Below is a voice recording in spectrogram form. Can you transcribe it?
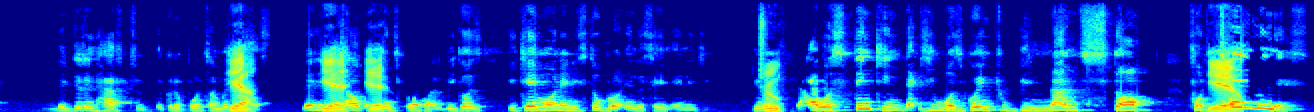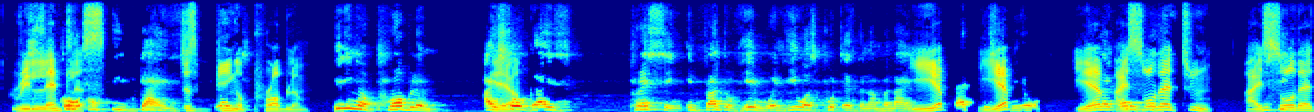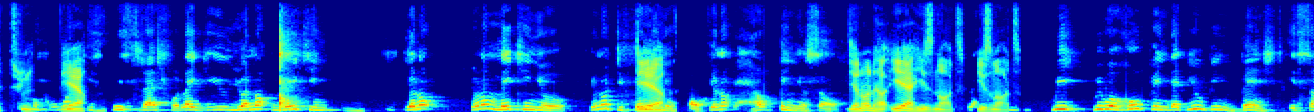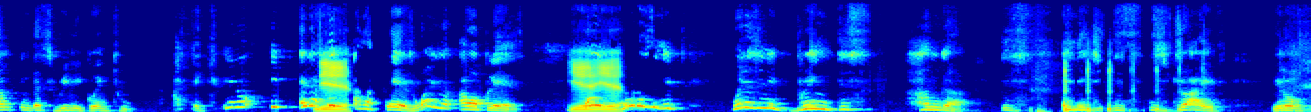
they didn't have to. They could have brought somebody yeah. else. Let him yeah, yeah. properly because he came on and he still brought in the same energy. You True. know, I was thinking that he was going to be non-stop for yeah. 10 minutes. Relentless. These guys. Just being like, a problem. Being a problem. I yeah. saw guys pressing in front of him when he was put as the number nine. Yep. Yep. Yep. Like, I oh, saw this? that too. I you saw see, that too. Like, yeah. Is this Rashford? Like you, you are not making. You're not. You're not making your. You're not defending yeah. yourself. You're not helping yourself. You're not. Yeah, he's not. He's not we we were hoping that you being benched is something that's really going to affect you. Know it, it yeah. our players. Why not our players? Yeah why, yeah. why doesn't it why doesn't it bring this hunger this energy this this drive? You know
